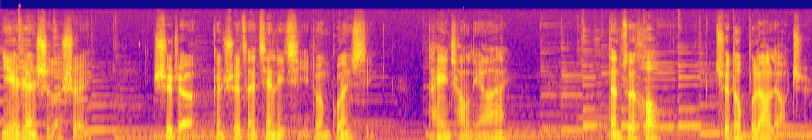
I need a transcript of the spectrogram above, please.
你也认识了谁，试着跟谁再建立起一段关系，谈一场恋爱，但最后却都不了了之。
